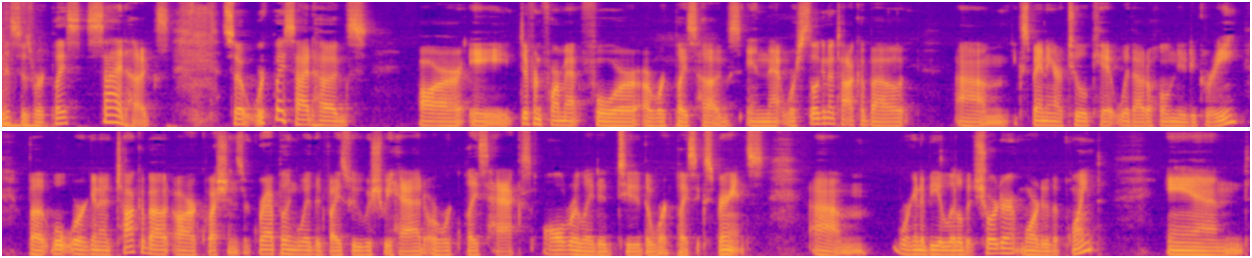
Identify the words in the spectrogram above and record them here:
this is Workplace Side Hugs. So, Workplace Side Hugs are a different format for our workplace hugs in that we're still going to talk about um, expanding our toolkit without a whole new degree. But what we're going to talk about are questions we're grappling with, advice we wish we had, or workplace hacks, all related to the workplace experience. Um, we're going to be a little bit shorter, more to the. And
